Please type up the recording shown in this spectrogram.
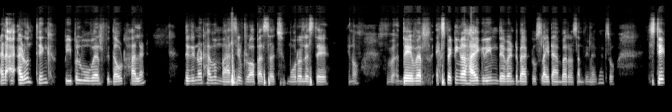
And I, I don't think people who were without Haaland, they did not have a massive drop as such. More or less, they you know they were expecting a high green, they went back to slight amber or something like that. So stay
